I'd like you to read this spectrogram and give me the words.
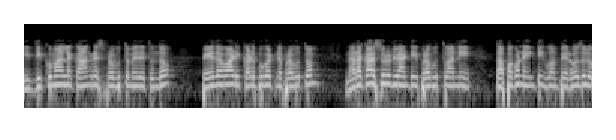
ఈ దిక్కుమాలిన కాంగ్రెస్ ప్రభుత్వం ఏదైతే ఉందో పేదవాడి కడుపు కొట్టిన ప్రభుత్వం నరకాసురుడు లాంటి ప్రభుత్వాన్ని తప్పకుండా ఇంటికి పంపే రోజులు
